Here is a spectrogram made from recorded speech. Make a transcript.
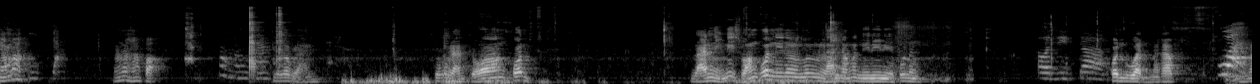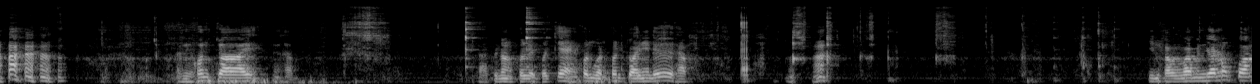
งามอะนั่นนะฮะปะลูกกับหลานลูกกับหลานสองคนหลานนี่นี่สองคนนี่นะหลานสองคนนี่นี่นี่ผู้หนึ่งสวัสดีจ้าคนอ้วนนะครับอันนี้คนจอยนะครับฝากพี่น้องคนเล็กคนแจ้งคนอ้วนคนจอยนี่เด้อครับฮะ กินเขาวว่ามันย้อนลงกวาง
